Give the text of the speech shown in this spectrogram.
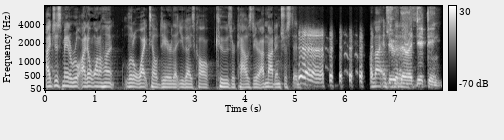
I just made a rule. I don't want to hunt little whitetail deer that you guys call coos or Coues deer. I'm not interested. I'm not interested. Dude, they're in, addicting.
